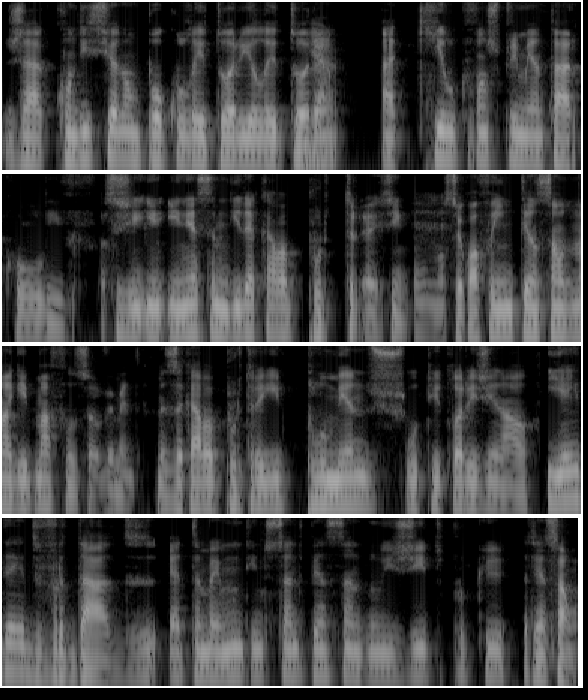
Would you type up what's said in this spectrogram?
já condiciona um pouco o leitor e a leitora Yeah. Àquilo que vão experimentar com o livro. Ou seja, e, e nessa medida acaba por. Assim, não sei qual foi a intenção do Naguib Mahfouz, obviamente, mas acaba por trair pelo menos o título original. E a ideia de verdade é também muito interessante pensando no Egito, porque, atenção,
